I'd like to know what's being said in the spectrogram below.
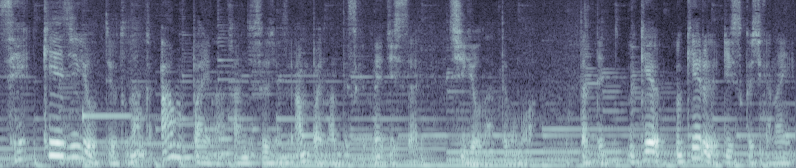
設計事業っていうとなんか安牌な感じするじゃないですか。安牌なんですけどね実際。事業なんてものは。だって受け受けるリスクしかない。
